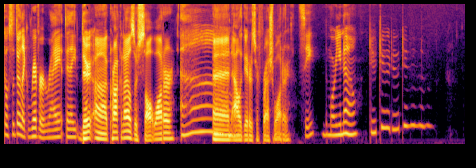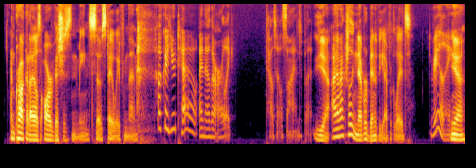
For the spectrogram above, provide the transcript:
Oh, so they're like river, right? They're like, They're uh, crocodiles are saltwater oh. and alligators are freshwater. See, the more you know. Do, do, do, do. And crocodiles are vicious and mean, so stay away from them. How can you tell? I know there are like telltale signs, but Yeah, I've actually never been to the Everglades. really? Yeah,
